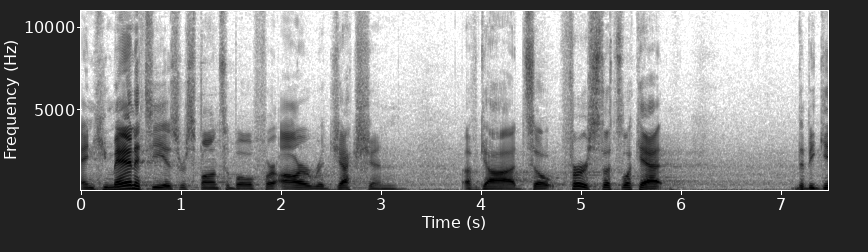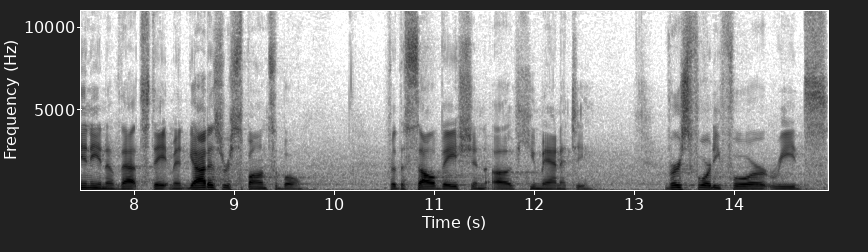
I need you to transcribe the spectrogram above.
and humanity is responsible for our rejection of God. So, first, let's look at the beginning of that statement. God is responsible for the salvation of humanity. Verse 44 reads,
